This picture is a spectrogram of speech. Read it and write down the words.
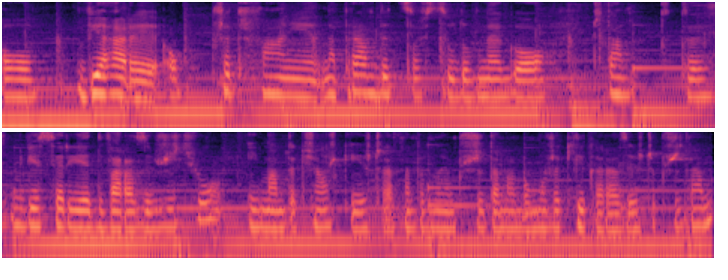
o wiarę, o przetrwanie, naprawdę coś cudownego. Czytam te dwie serie dwa razy w życiu i mam te książki, jeszcze raz na pewno ją przeczytam, albo może kilka razy jeszcze przeczytam,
